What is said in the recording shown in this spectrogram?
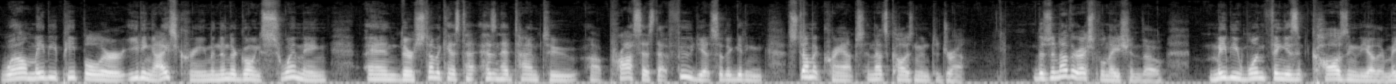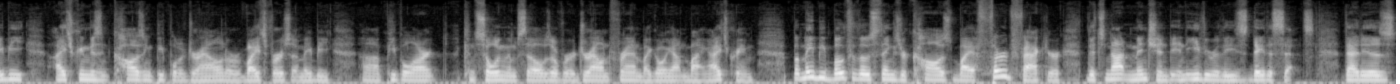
well, maybe people are eating ice cream and then they're going swimming and their stomach has hasn't had time to uh, process that food yet, so they're getting stomach cramps and that's causing them to drown. There's another explanation though. Maybe one thing isn't causing the other. Maybe ice cream isn't causing people to drown, or vice versa. Maybe uh, people aren't consoling themselves over a drowned friend by going out and buying ice cream. But maybe both of those things are caused by a third factor that's not mentioned in either of these data sets. That is,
